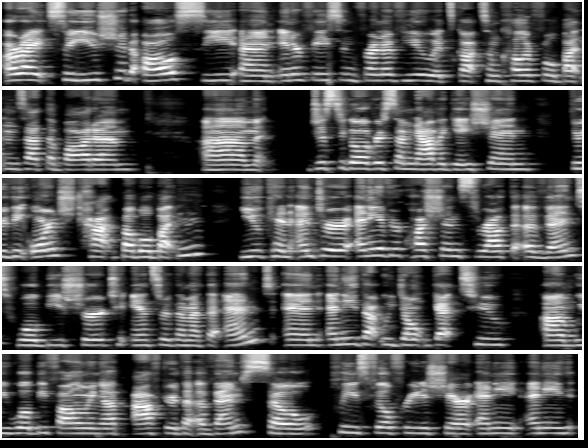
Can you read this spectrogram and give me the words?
All right, so you should all see an interface in front of you. It's got some colorful buttons at the bottom. Um, just to go over some navigation through the orange chat bubble button, you can enter any of your questions throughout the event. We'll be sure to answer them at the end. And any that we don't get to, um, we will be following up after the event. So please feel free to share any, any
